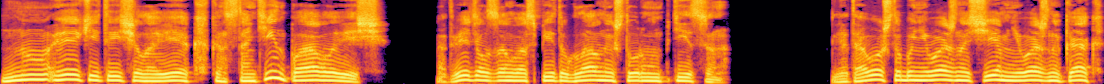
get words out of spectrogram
«Ну, экий ты человек, Константин Павлович», — ответил замвоспиту главный штурман Птицын. «Для того, чтобы неважно чем, неважно как,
